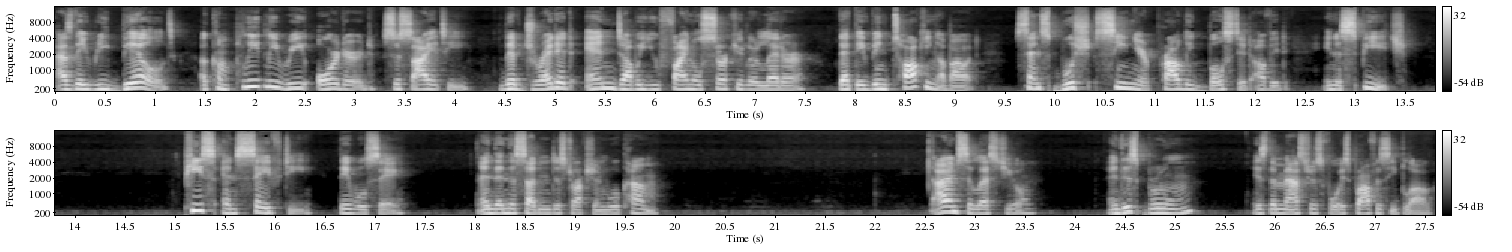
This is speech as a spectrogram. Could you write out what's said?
as they rebuild a completely reordered society. The dreaded NW final circular letter that they've been talking about since Bush Sr. proudly boasted of it in a speech. Peace and safety, they will say, and then the sudden destruction will come. I am Celestial, and this broom is the Master's Voice Prophecy blog.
